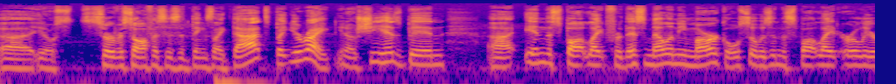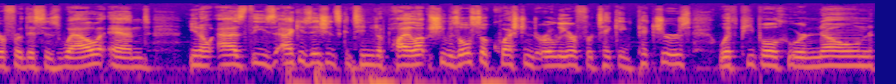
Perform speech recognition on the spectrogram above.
uh, you know, service offices and things like that. But you're right. You know, she has been. Uh, in the spotlight for this, Melanie Mark also was in the spotlight earlier for this as well, and you know, as these accusations continue to pile up, she was also questioned earlier for taking pictures with people who are known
